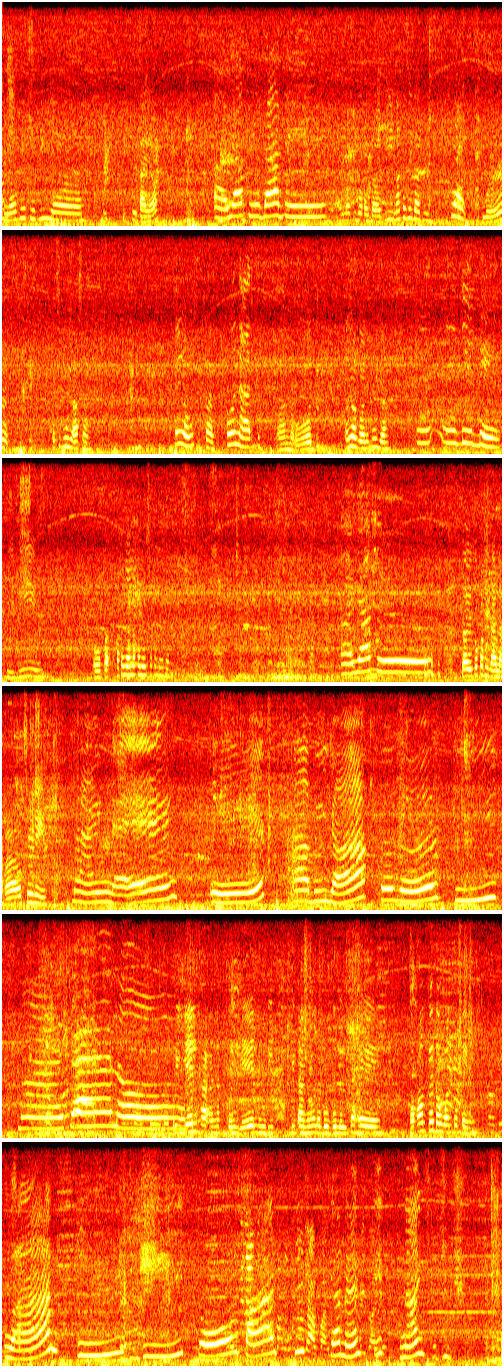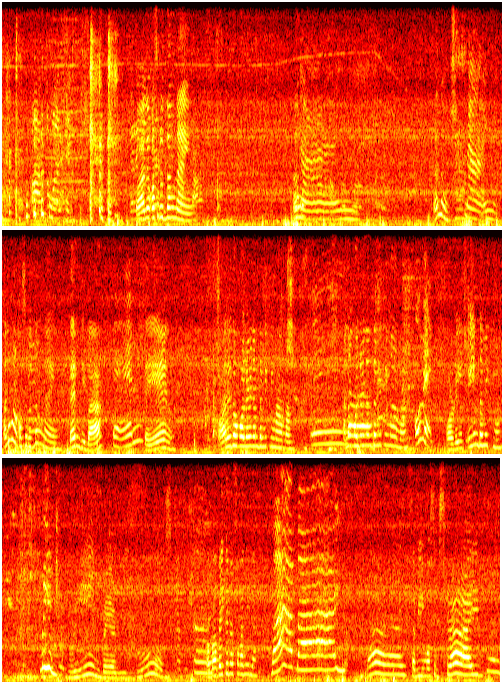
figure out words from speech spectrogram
Love you too, Gia. Picture tayo? I love you, Daddy. I love you daw kay Daddy. Nasa si Daddy? Right. Work. Eh, si Kuya, asan? Ayun. Saan? Unad. Ah, nood. Ano gagawa ni Kuya? Bibi. TV. O, pa pakilala ka daw sa kanila. I love you. Sabi ko, pakilala ka. What's your name? My name is Abia Marcelo. Briel ha, anak Briel. Hindi, di, ano, nabubulol ka eh. O, count ka daw 1 to 10. 1, O, ano kasunod ng 9? Ano? Nine. Ano? Nine. Ano nga kasunod ng 9? 10, di ba? Ten. 10. O, ano daw color ng damit ni Mama? Anong color ng damit ni Mama? Orange. Orange. Eh, yung damit mo? Green. Green. Very good. O, babay ka na sa kanila. Bye-bye. Bye! Sabi mo, subscribe, Bye.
